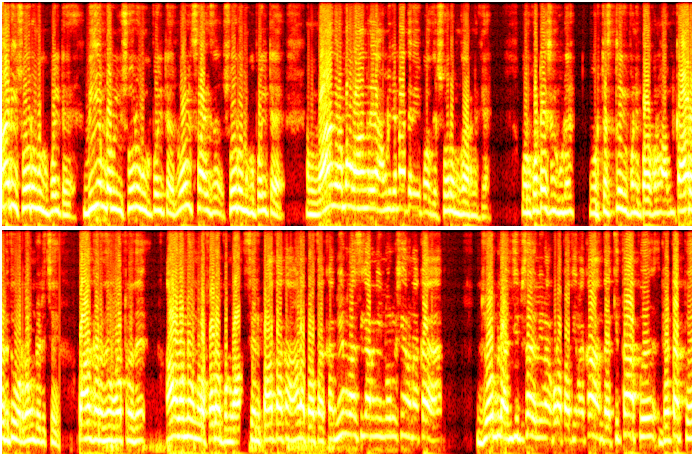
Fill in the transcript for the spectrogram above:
ஆடி ஷோரூமுக்கு போயிட்டு பிஎம்டபிள்யூ ஷோரூமுக்கு போயிட்டு ரோல்ஸ் ராய்ஸ் ஷோரூமுக்கு போயிட்டு நம்ம வாங்குறோமா வாங்கலையா? அவனுக்கு என்ன தெரிய போகுது? ஷோரூம் காரனுக்கு. ஒரு கொட்டேஷன் கூட ஒரு டெஸ்ட் டிரைவ் பண்ணி பார்க்கணும். அவன் கார் எடுத்து ஒரு ரவுண்ட் அடிச்சு பாக்குறது ஓட்டுறது. அவன் வந்து உங்களை ஃபாலோ பண்ணுவான். சரி பார்த்தாக்கா ஆளை பார்த்தாக்கா. மீன் ராசிக்காரங்க இன்னொரு விஷயம் என்னக்கா ஜோப்ல அஞ்சு பிசா இல்லைன்னா கூட பாத்தீங்கன்னாக்கா அந்த கிதாப்பு கெட்டப்பு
